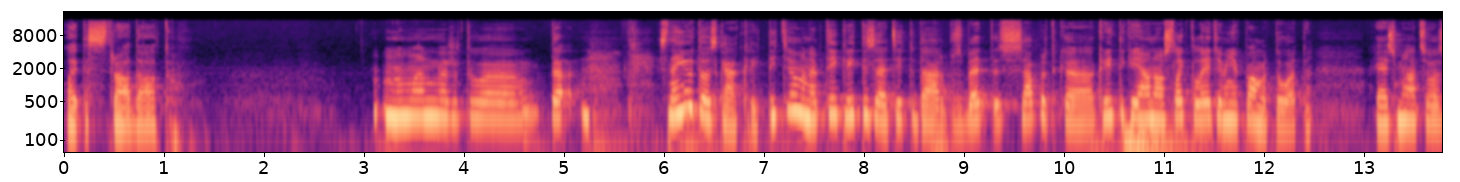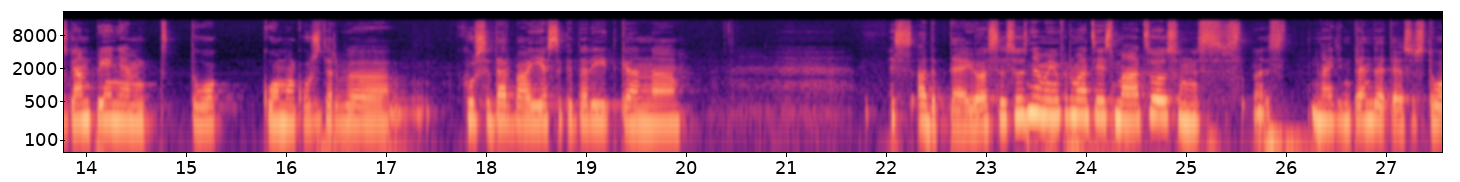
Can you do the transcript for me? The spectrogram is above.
lai tas strādātu. Nu, man ar to tā, es nejūtos kā kritiķa. Man patīk kritizēt citu darbus, bet es sapratu, ka kritika jau nav slikta lieta, ja viņa ir pamatota. Es mācos gan pieņemt to, ko man kursa darbā, kursa darbā iesaka darīt, gan uh, es adaptējos, es uzņemu informāciju, es mācos, un es, es mēģinu tendēties uz to,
